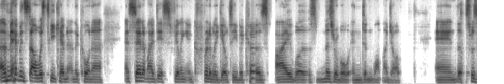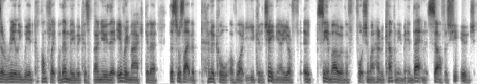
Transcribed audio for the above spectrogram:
A Mad Men style whiskey cabinet in the corner, and sat at my desk feeling incredibly guilty because I was miserable and didn't want my job. And this was a really weird conflict within me because I knew that every marketer, this was like the pinnacle of what you could achieve. You know, you're a CMO of a Fortune 100 company, man, that in itself is huge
